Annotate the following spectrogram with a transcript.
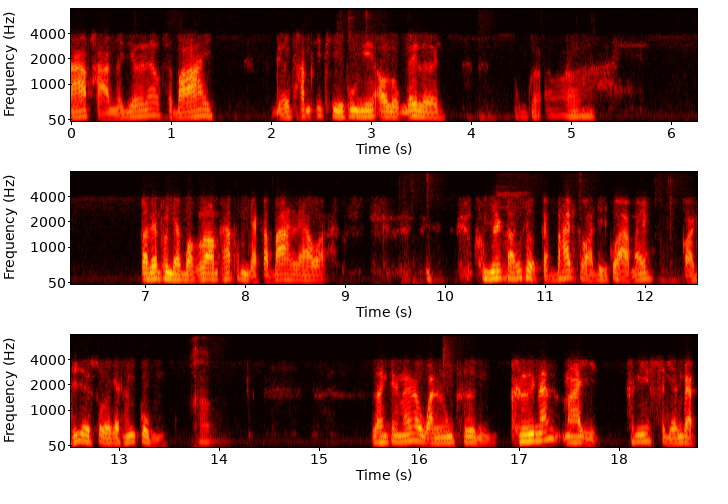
น้าผ่านมาเยอะแล้วสบาย เดี๋ยวทำพิธีพรุ่งนี้เอาลงได้เลย ผมก็เอ้ยตอนนั้นผมอยากบอกลองครับ ผมอยากกลับบ้านแล้วอะผมเลยความรู้สึกกลับบ้านก่อนดีกว่าไหมก่อนที่จะซวยกันทั้งกลุ่มครับ หลังจากนั้นอะวันรุ่งขึ้นคืนนั้นมาอีกคันนี้เสียงแบบ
